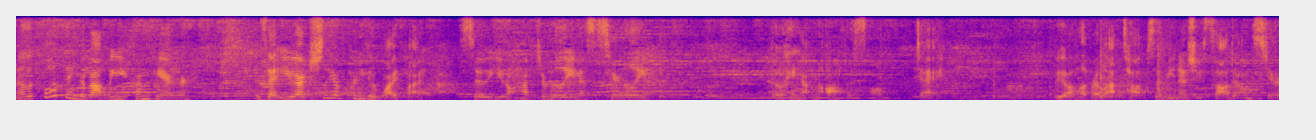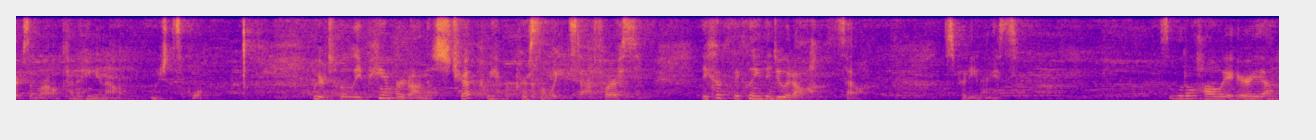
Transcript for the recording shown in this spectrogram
Now the cool thing about when you come here is that you actually have pretty good Wi-Fi so you don't have to really necessarily go hang out in the office all day. We all have our laptops, I mean, as you saw downstairs, and we're all kind of hanging out, which is cool. We are totally pampered on this trip. We have a personal wait staff for us. They cook, they clean, they do it all, so it's pretty nice. It's a little hallway area.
